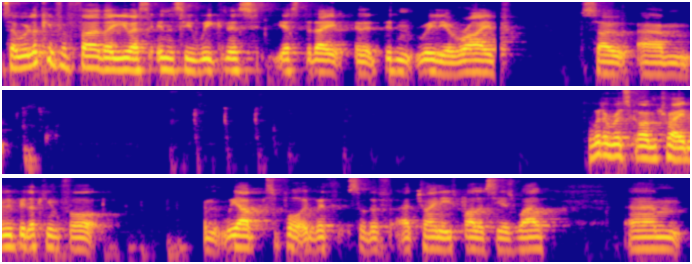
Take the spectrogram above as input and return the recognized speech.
so we're looking for further U.S. industry weakness yesterday, and it didn't really arrive. So, um, with a risk on trade, we'd be looking for, and we are supported with sort of a Chinese policy as well. Um,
